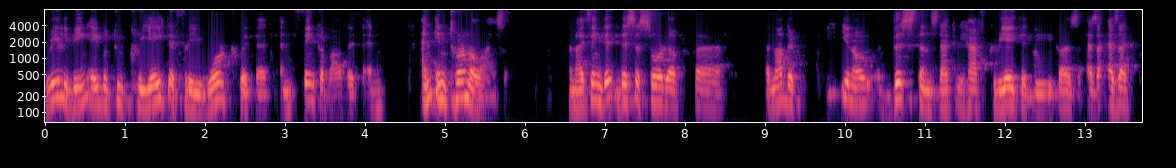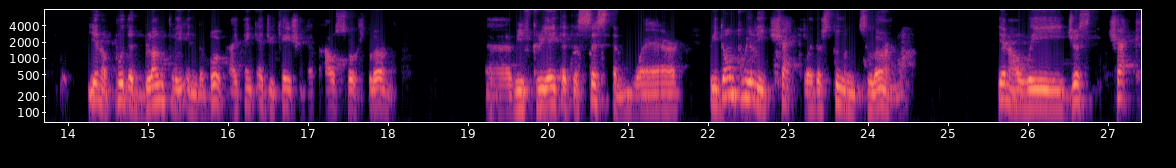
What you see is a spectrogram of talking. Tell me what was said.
really being able to creatively work with it and think about it and, and internalize it. And I think that this is sort of uh, another, you know, distance that we have created because as, as I, you know, put it bluntly in the book, I think education has outsourced learning. Uh, we've created a system where we don't really check whether students learn. You know, we just check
